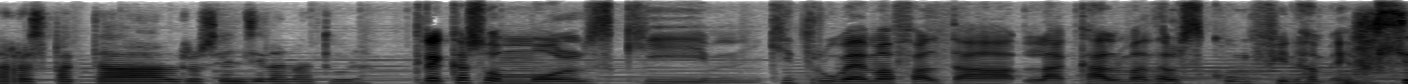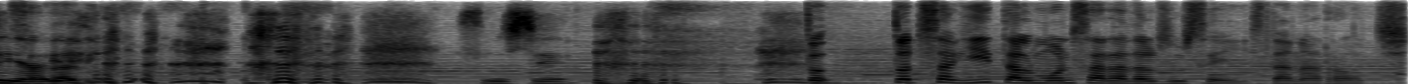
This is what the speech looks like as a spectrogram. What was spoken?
a respectar els ocells i la natura. Crec que som molts qui, qui trobem a faltar la calma dels confinaments, sí, s'ha de dir. sí, sí. Tot, tot seguit, el món serà dels ocells, d'Anna Roig.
